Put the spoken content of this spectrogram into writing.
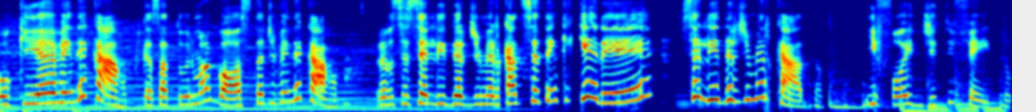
o que é vender carro, porque essa turma gosta de vender carro. Para você ser líder de mercado, você tem que querer ser líder de mercado. E foi dito e feito.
